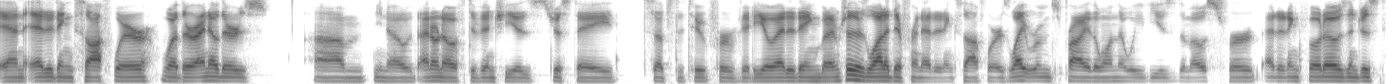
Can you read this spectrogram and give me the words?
an editing software, whether I know there's, um, you know, I don't know if DaVinci is just a substitute for video editing, but I'm sure there's a lot of different editing softwares. Lightroom's probably the one that we've used the most for editing photos and just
